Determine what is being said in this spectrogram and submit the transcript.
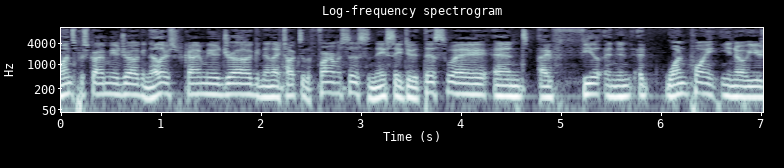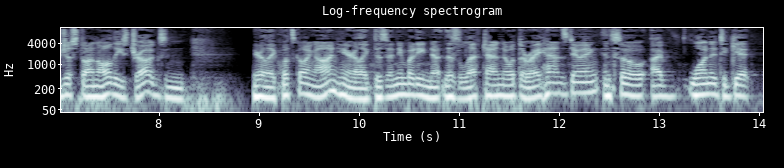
one's prescribing me a drug, another's prescribing me a drug, and then I talk to the pharmacist and they say do it this way, and I feel and then at one point, you know, you're just on all these drugs and you're like, what's going on here? Like, does anybody know, does the left hand know what the right hand's doing? And so I've wanted to get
